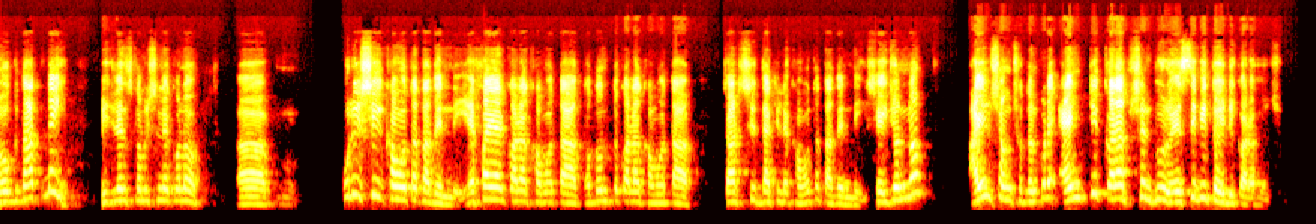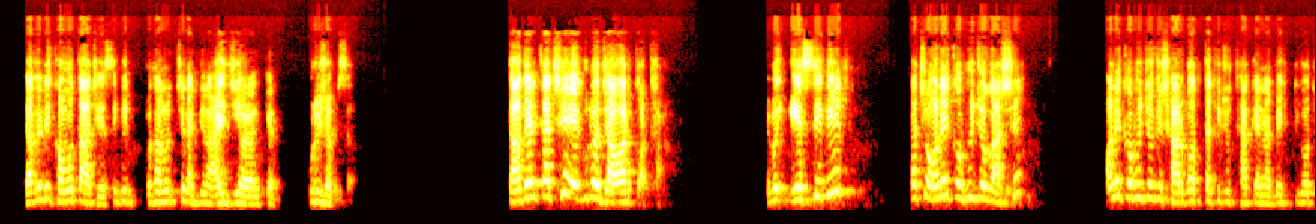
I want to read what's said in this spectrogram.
লোকদাঁত নেই। ভিজিলেন্স কমিশনের কোনো পুলিশি ক্ষমতা তাদের নেই। এফআইআর করার ক্ষমতা, তদন্ত করার ক্ষমতা চার্জশিট দাখিলের ক্ষমতা তাদের নেই। সেই জন্য আইন সংশোধন করে অ্যান্টি করাপশন ব্যুরো, এসিবি তৈরি করা হয়েছে। যাদের এই ক্ষমতা আছে, এসিবির প্রধান হচ্ছেন একজন আইজি অঙ্কের পুলিশ অফিসার। তাদের কাছে এগুলো যাওয়ার কথা। এবং এসিবির কাছে অনেক অভিযোগ আসে। অনেক অভিযোগে সারবত্তা কিছু থাকে না, ব্যক্তিগত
